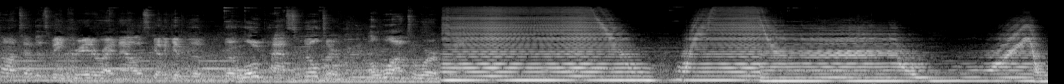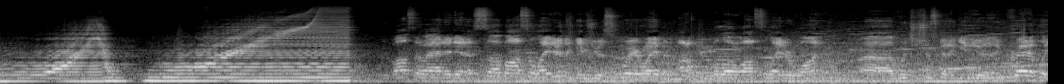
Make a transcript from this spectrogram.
Content that's being created right now is going to give the, the low pass filter a lot to work with. We've also added in a sub oscillator that gives you a square wave an octave below oscillator 1, uh, which is just going to give you an incredibly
